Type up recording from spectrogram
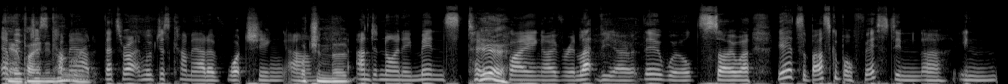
And we've just come Hungary. out. That's right. And we've just come out of watching, um, Watching the under 19 men's team Yeah. playing over in Latvia at their world. So uh, yeah, it's a basketball fest in uh, in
